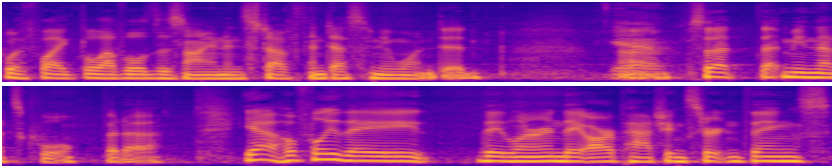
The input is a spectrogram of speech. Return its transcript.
with like level design and stuff than Destiny 1 did. Yeah. Um, so that, that I mean that's cool. But uh, yeah, hopefully they they learn they are patching certain things.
